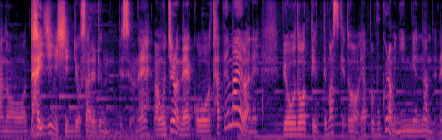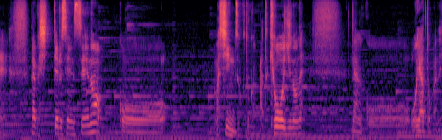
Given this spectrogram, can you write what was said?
あの大事に診療されるんですよね。まあ、もちろんねこう建前はね平等って言ってますけどやっぱ僕らも人間なんでねなんか知ってる先生のこうまあ、親族とかあと教授のねなんかこう親とかね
